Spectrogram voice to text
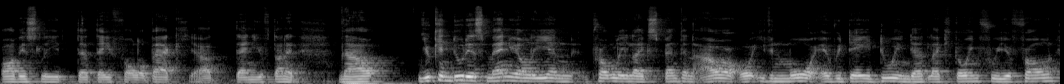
obviously that they follow back. Yeah then you've done it. Now you can do this manually and probably like spend an hour or even more every day doing that like going through your phone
